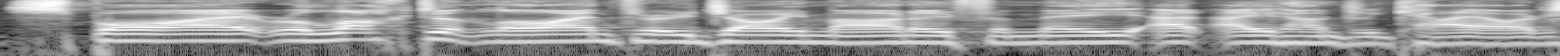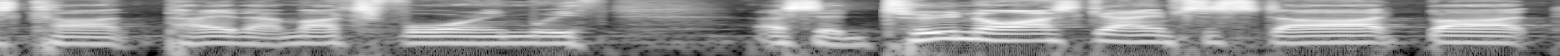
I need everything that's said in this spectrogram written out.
Spy, reluctant line through Joey Manu for me at 800k. I just can't pay that much for him with, I said, two nice games to start, but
